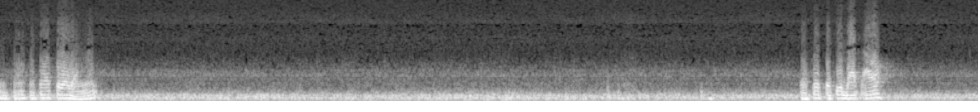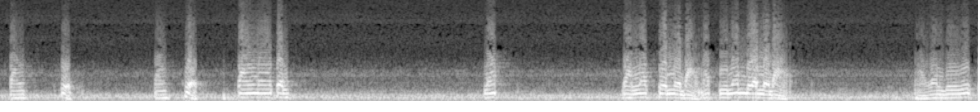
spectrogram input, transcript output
ป็นของเฉพาะตัวอย่างนั้นไปปฏิบัติเอาฟังพูดฟังเทศฟังมาเป็นนับวันนับคืนไม่ได้นับปีนับเดือนไม่ได้วันดีวิเศ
